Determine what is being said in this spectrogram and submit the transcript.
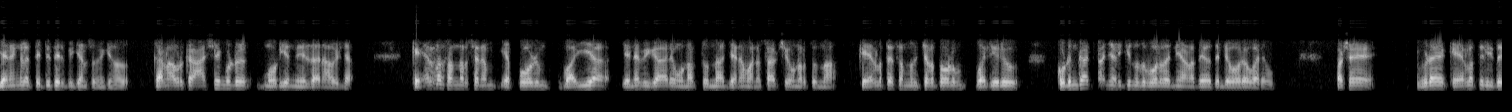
ജനങ്ങളെ തെറ്റിദ്ധരിപ്പിക്കാൻ ശ്രമിക്കുന്നത്. കാരണം അവർക്ക് ആശയം കൊണ്ട് മോഡിയെ നേരിടാനാവില്ല. കേരള സന്ദർശനം എപ്പോഴും വലിയ ജനവികാരം ഉണർത്തുന്ന ജനമനസാക്ഷി ഉണർത്തുന്ന കേരളത്തെ സംബന്ധിച്ചിടത്തോളം വലിയൊരു കൊടുങ്കാറ്റാഞ്ഞടിക്കുന്നത് പോലെ തന്നെയാണ് അദ്ദേഹത്തിന്റെ ഓരോ വരവും. പക്ഷേ ഇവിടെ കേരളത്തിൽ ഇത്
